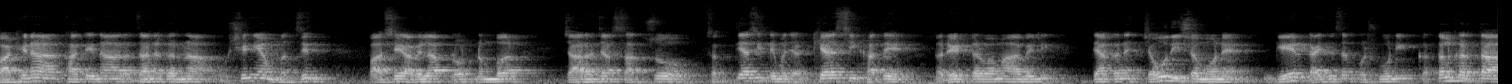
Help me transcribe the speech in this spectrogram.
પાઠેના ખાતેના રજાનગરના હુસેનિયા મસ્જિદ પાસે આવેલા પ્લોટ નંબર ચાર હજાર સાતસો સત્યાસી તેમજ અઠ્યાસી ખાતે રેડ કરવામાં આવેલી. ત્યાં કને ચૌદ ઈસમોને ગેરકાયદેસર પશુઓની કતલ કરતા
